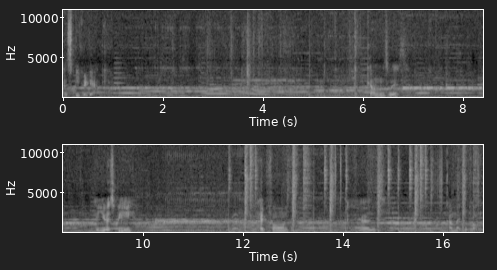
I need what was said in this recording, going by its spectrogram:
a speaker jack. Comes with a USB headphone a microphone.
